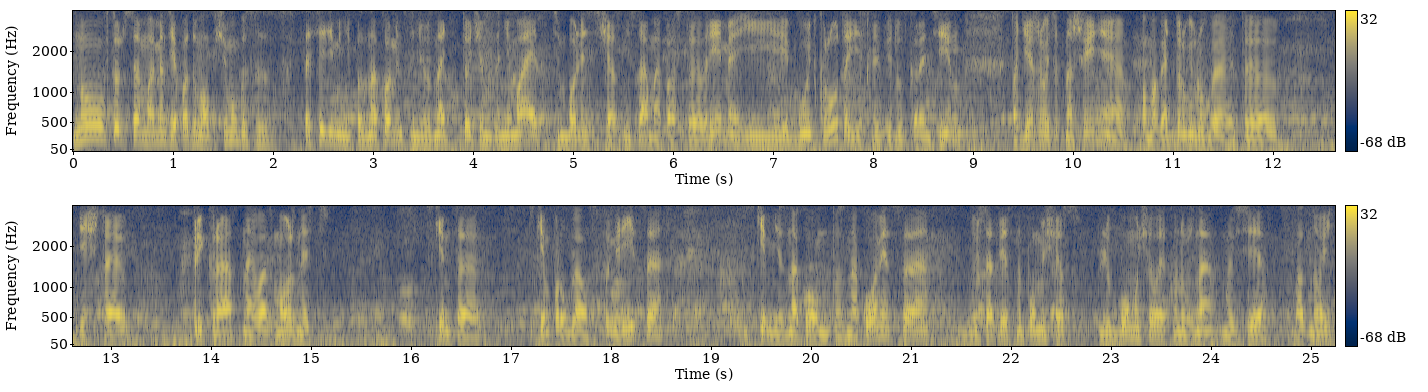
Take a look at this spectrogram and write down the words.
Ну, в тот же самый момент я подумал, почему бы с соседями не познакомиться, не узнать то, чем занимается, тем более сейчас не самое простое время, и будет круто, если введут карантин, поддерживать отношения, помогать друг другу. Это, я считаю, прекрасная возможность с кем-то, с кем поругался, помириться, с кем не знаком познакомиться. Ну и, соответственно, помощь сейчас любому человеку нужна. Мы все в одной,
